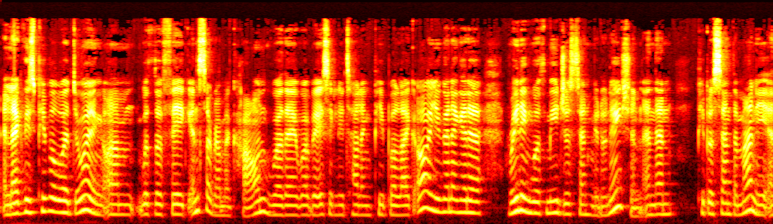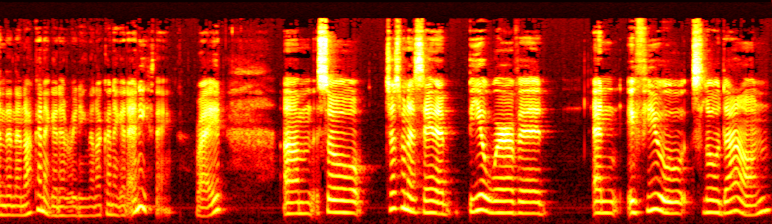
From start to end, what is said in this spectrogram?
And like these people were doing um, with the fake Instagram account where they were basically telling people like, oh, you're going to get a reading with me, just send me a donation. And then people send the money and then they're not going to get a reading. They're not going to get anything, right? Um, so just want to say that be aware of it. And if you slow down,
